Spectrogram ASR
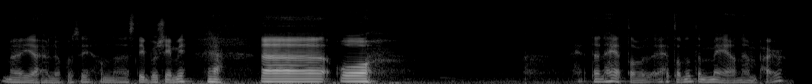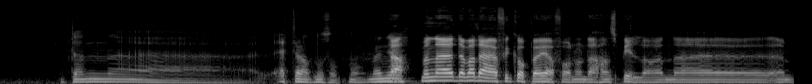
med øyet, holder jeg på å si. Han uh, Steve Bushimi. Ja. Uh, og den heter, heter den ikke mer enn Empire? Den eh, Et eller annet noe sånt noe. Men Ja. ja. Men uh, det var der jeg fikk opp øya for noen der han spiller en, uh, en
